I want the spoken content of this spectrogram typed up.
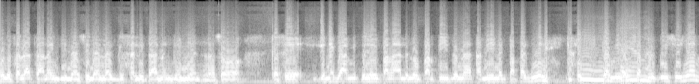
una sa lahat, sana hindi na sila nagsalita ng ganyan. no? So, kasi ginagamit nila yung pangalan ng partido na kami nagtatag nun eh. kami nga. nagsakripisyo niyan.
